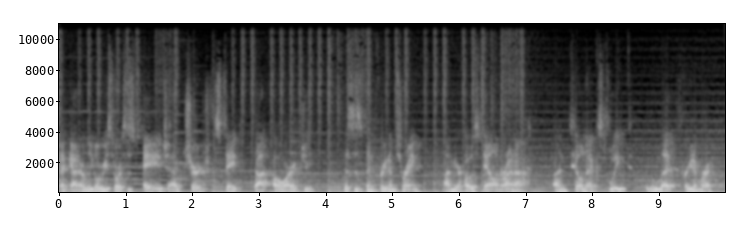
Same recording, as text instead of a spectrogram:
Check out our legal resources page at churchstate.org. This has been Freedom's Ring. I'm your host, Alan Reinach. Until next week, let freedom ring.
